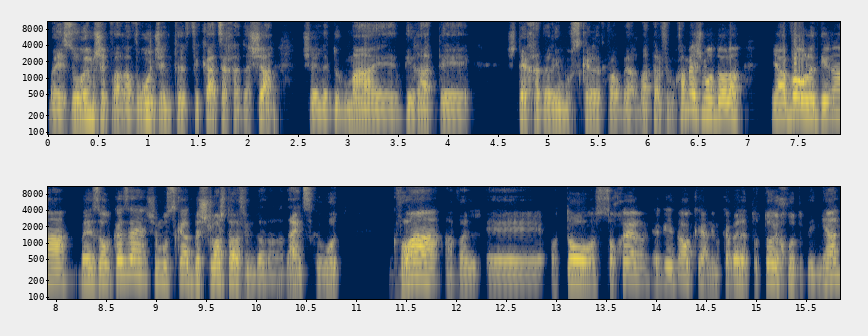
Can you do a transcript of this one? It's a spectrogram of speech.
באזורים שכבר עברו ג'נטריפיקציה חדשה שלדוגמה דירת שתי חדרים מושכרת כבר ב-4,500 דולר יעבור לדירה באזור כזה שמושכרת ב-3,000 דולר. עדיין שכירות גבוהה אבל אה, אותו סוחר יגיד אוקיי אני מקבל את אותו איכות בניין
